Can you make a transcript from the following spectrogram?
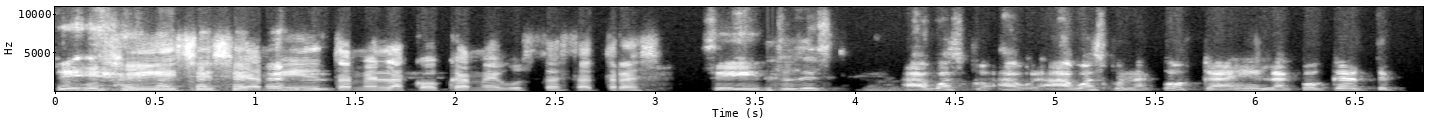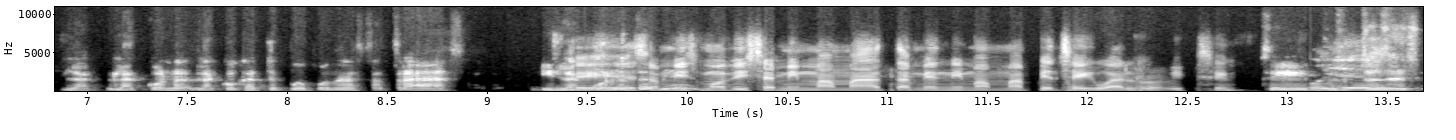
Sí. sí, sí, a mí también la coca me gusta hasta atrás. Sí, entonces, aguas con, aguas con la coca, ¿eh? La coca, te, la, la, la coca te puede poner hasta atrás. Y la sí, eso mismo dice mi mamá, también mi mamá piensa igual, Rubik, sí. Sí, pues entonces...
